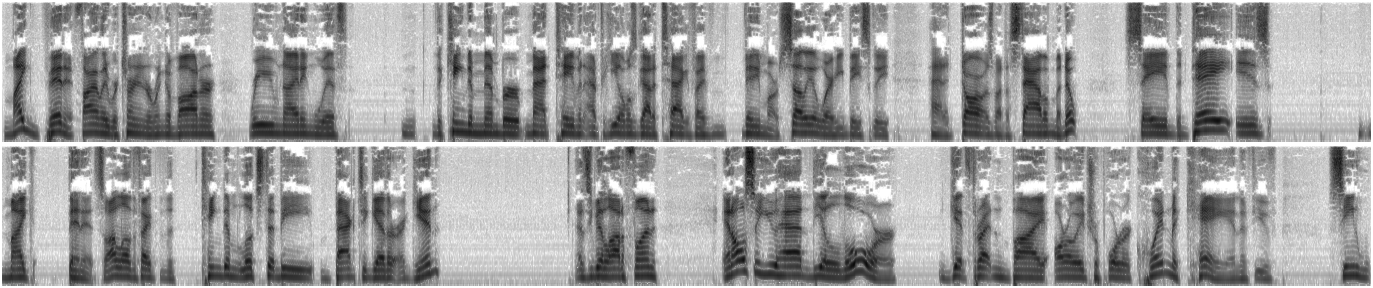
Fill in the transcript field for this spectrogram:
Mike Bennett finally returning to Ring of Honor, reuniting with the Kingdom member Matt Taven after he almost got attacked by Vinny Marseglia, where he basically had a dart, was about to stab him, but nope. Saved the day is Mike Bennett. So I love the fact that the Kingdom looks to be back together again. That's gonna be a lot of fun. And also, you had the Allure get threatened by ROH reporter Quinn McKay, and if you've seen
